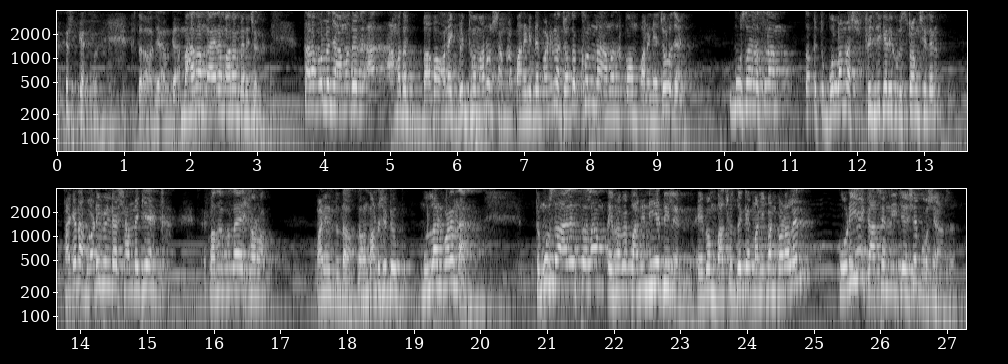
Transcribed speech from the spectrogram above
ঠিক আছে। তো মাহারাম, গায়রা মাহারাম মেনে চলে তারা বলল যে আমাদের আমাদের বাবা অনেক বৃদ্ধ মানুষ, আমরা পানি নিতে পারি না, যতক্ষণ না আমাদের কম পানি নিয়ে চলে যায়। মুসা তো একটু বললাম না ফিজিক্যালি খুব স্ট্রং ছিলেন। থাকে না বডি বিল্ডার সামনে গিয়ে কথা বলে সরব পানি নিতে দাও। তখন মানুষ একটু মূল্যায়ন করে না। তো মুসা আলাইসাল্লাম এভাবে পানি নিয়ে দিলেন এবং বাছুর বাছুরদেরকে পানি পান করালেন, করিয়ে গাছের নিচে এসে বসে আছেন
